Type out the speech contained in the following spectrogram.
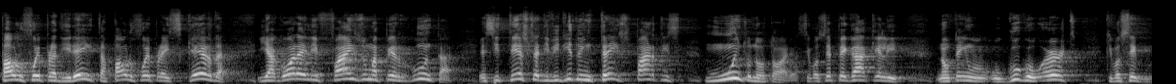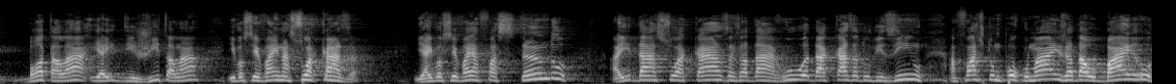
Paulo foi para a direita, Paulo foi para a esquerda, e agora ele faz uma pergunta. Esse texto é dividido em três partes muito notórias. Se você pegar aquele, não tem o, o Google Earth, que você bota lá e aí digita lá, e você vai na sua casa. E aí você vai afastando Aí dá a sua casa, já dá a rua, dá a casa do vizinho, afasta um pouco mais, já dá o bairro,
